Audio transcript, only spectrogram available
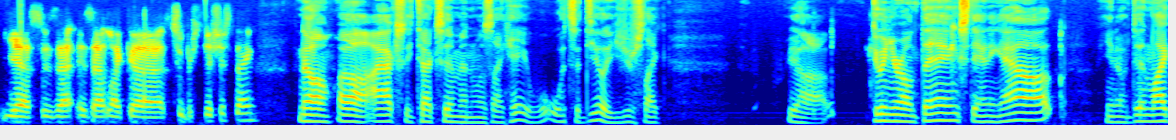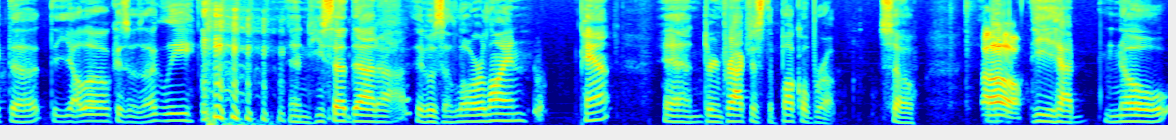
Yes, is that is that like a superstitious thing? No, uh, I actually texted him and was like, "Hey, wh- what's the deal? You're just like, yeah, doing your own thing, standing out. You know, didn't like the the yellow because it was ugly." and he said that uh, it was a lower line pant, and during practice the buckle broke, so Oh, he had no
